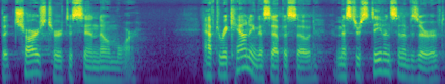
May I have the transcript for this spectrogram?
but charged her to sin no more. After recounting this episode, Mr. Stevenson observed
